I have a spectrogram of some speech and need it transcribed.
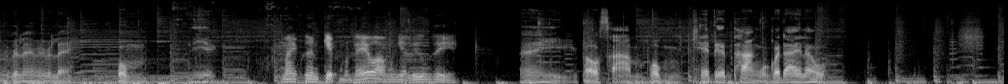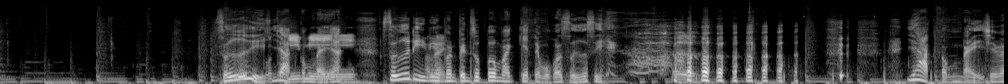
ไม่เป็นไรไม่เป็นไร ผมนี่ไม่เพื่อนเก็บหมดแล้วอะมึงอย่าลืมสิ ไอ้เป่าสามผมแค่เดินทางผมก็ได้แล้ว ซื้อดิเมื่ออยากกี้ตรงมีไหนอะซื้อดินี่อะไรมันเป็นซูเปอร์มาร์เก็ตแต่ผมก็ซื้อสิเออยากตรงไหนใช่ไหม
